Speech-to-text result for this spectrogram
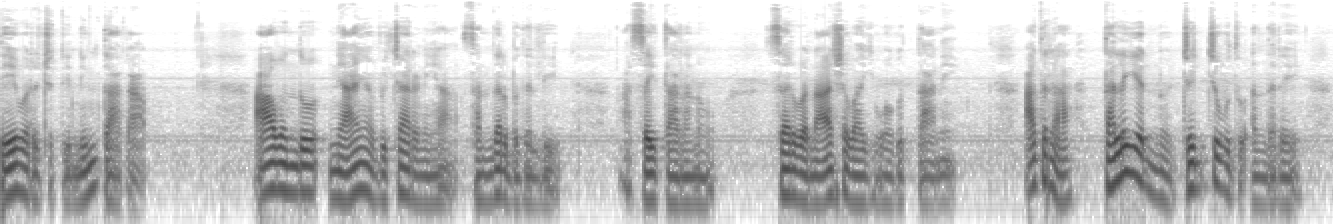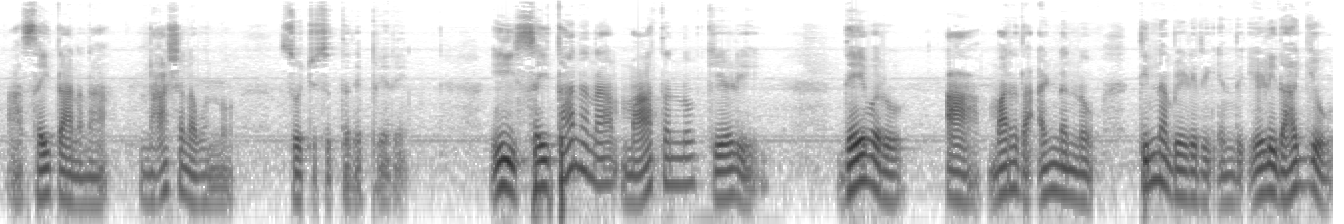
ದೇವರ ಜೊತೆ ನಿಂತಾಗ ಆ ಒಂದು ನ್ಯಾಯ ವಿಚಾರಣೆಯ ಸಂದರ್ಭದಲ್ಲಿ ಆ ಸೈತಾನನು ಸರ್ವನಾಶವಾಗಿ ಹೋಗುತ್ತಾನೆ. ಅದರ ತಲೆಯನ್ನು ಜಜ್ಜುವುದು ಅಂದರೆ ಆ ಸೈತಾನನ ನಾಶನವನ್ನು ಸೂಚಿಸುತ್ತದೆ ಪ್ರಿಯರೇ. ಈ ಸೈತಾನನ ಮಾತನ್ನು ಕೇಳಿ ದೇವರು ಆ ಮರದ ಹಣ್ಣನ್ನು ತಿನ್ನಬೇಡಿರಿ ಎಂದು ಹೇಳಿದಾಗ್ಯೂ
